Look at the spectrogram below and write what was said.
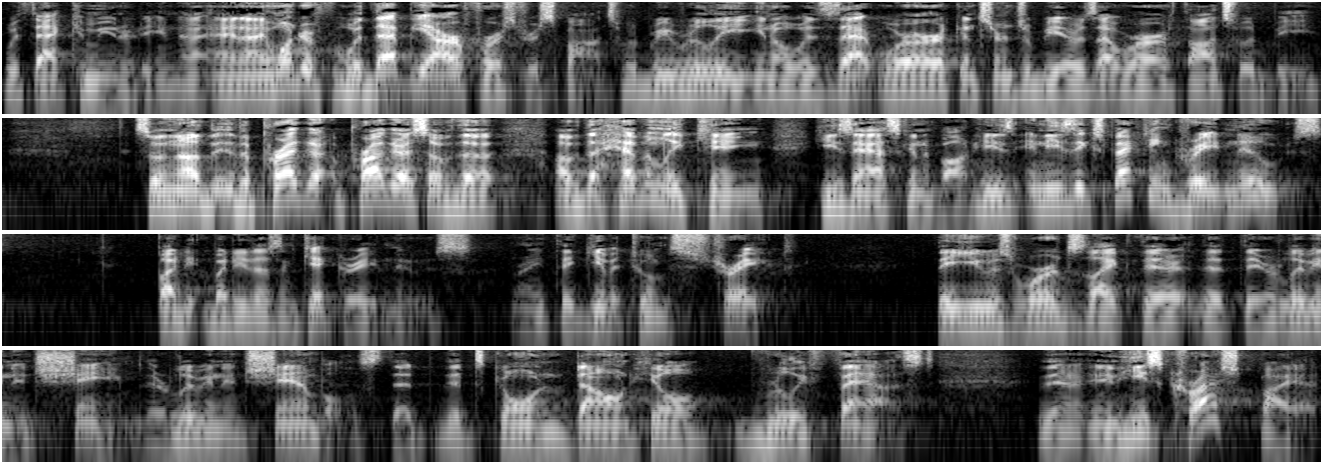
with that community. And, and I wonder, if, would that be our first response? Would we really, you know, is that where our concerns would be, or is that where our thoughts would be? So now the, the prog- progress of the, of the heavenly king he's asking about. He's, and he's expecting great news, but, but he doesn't get great news, right? They give it to him straight they use words like they're, that they're living in shame, they're living in shambles, that it's going downhill really fast. And he's crushed by it.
